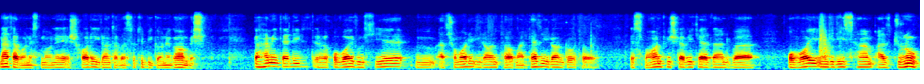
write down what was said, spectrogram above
نتوانست مانع اشغال ایران توسط بیگانگان بشه. به همین دلیل قوای روسیه از شمال ایران تا مرکز ایران رو تا اصفهان پیشروی کردند و قوای انگلیس هم از جنوب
